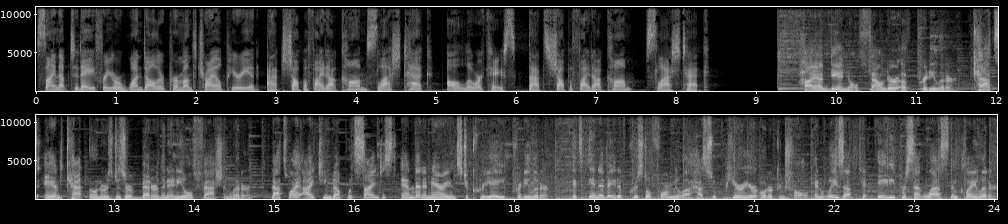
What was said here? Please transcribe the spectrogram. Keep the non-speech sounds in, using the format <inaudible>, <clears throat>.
Sign up today for your $1 per month trial period at shopify.com slash tech, all lowercase. That's shopify.com slash tech. Hi, I'm Daniel, founder of Pretty Litter. Cats and cat owners deserve better than any old-fashioned litter. That's why I teamed up with scientists and veterinarians to create Pretty Litter. Its innovative crystal formula has superior odor control and weighs up to 80% less than clay litter.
